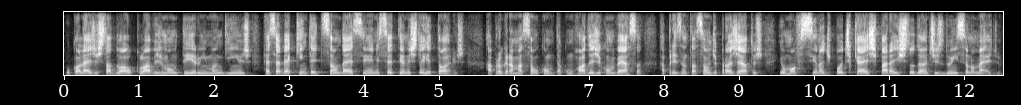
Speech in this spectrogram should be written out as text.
o Colégio Estadual Clóvis Monteiro, em Manguinhos, recebe a quinta edição da SNCT nos territórios. A programação conta com rodas de conversa, apresentação de projetos e uma oficina de podcast para estudantes do ensino médio.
